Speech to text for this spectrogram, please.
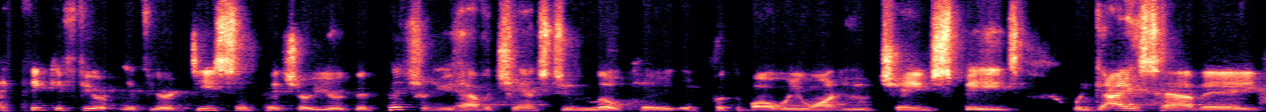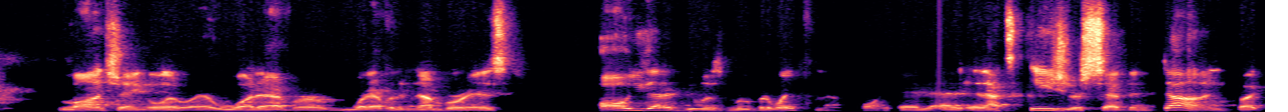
I think if you're if you're a decent pitcher, you're a good pitcher. and You have a chance to locate and put the ball where you want to change speeds when guys have a launch angle or whatever, whatever the number is, all you got to do is move it away from that point. And, and, and that's easier said than done. But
